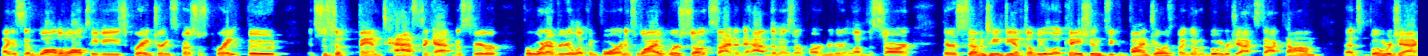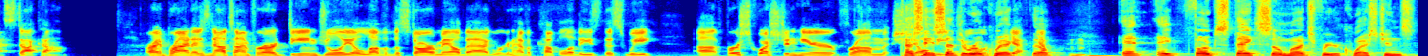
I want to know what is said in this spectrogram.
like I said, wall to wall TVs, great drink specials, great food. It's just a fantastic atmosphere for whatever you're looking for. And it's why we're so excited to have them as our partner here at Love the Star. There are 17 DFW locations. You can find yours by going to boomerjacks.com. That's boomerjacks.com. All right, Bryan, it is now time for our Dean Julia Love of the Star mailbag. We're going to have a couple of these this week. Uh, first question here from Can Shelby I say something George. real quick, yeah, though? Yeah. Mm-hmm. And hey, folks, thanks so much for your questions.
